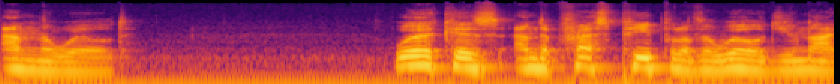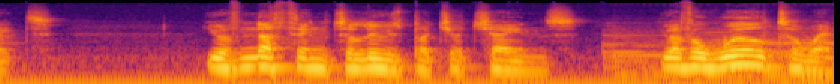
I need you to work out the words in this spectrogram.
and the world. Workers and oppressed people of the world unite. You have nothing to lose but your chains. You have a world to win.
